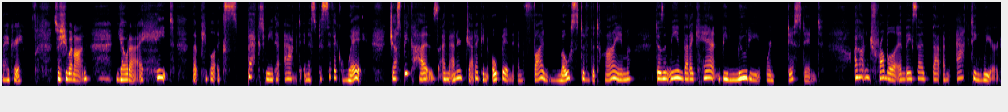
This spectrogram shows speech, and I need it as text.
I agree. So she went on, Yoda, I hate that people expect me to act in a specific way just because I'm energetic and open and fun most of the time doesn't mean that I can't be moody or distant. I got in trouble and they said that I'm acting weird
